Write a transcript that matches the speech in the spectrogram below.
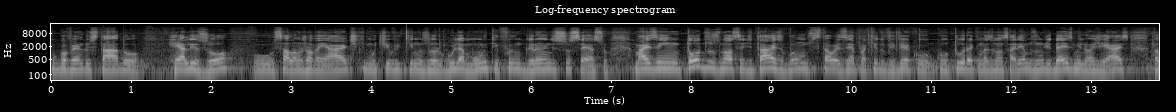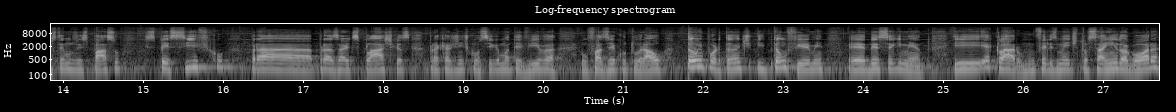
o governo do estado realizou o Salão Jovem Arte, que motivo que nos orgulha muito e foi um grande sucesso. Mas em todos os nossos editais, vamos citar o exemplo aqui do Viver Cultura, que nós lançaremos, um de 10 milhões de reais, nós temos um espaço específico para as artes plásticas, para que a gente consiga manter viva o fazer cultural tão importante e tão firme é, desse segmento. E é claro, infelizmente estou saindo agora,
